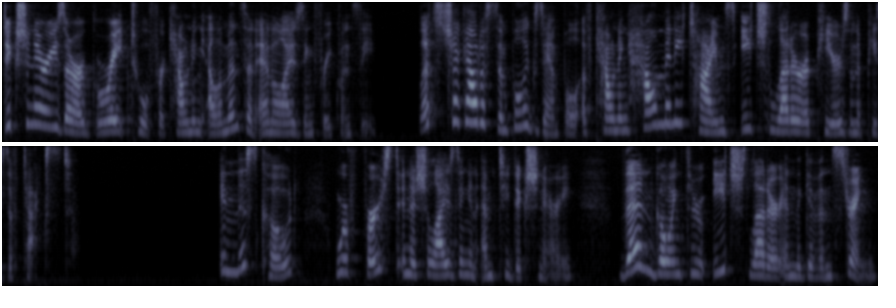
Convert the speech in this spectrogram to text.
dictionaries are a great tool for counting elements and analyzing frequency. Let's check out a simple example of counting how many times each letter appears in a piece of text. In this code, we're first initializing an empty dictionary, then going through each letter in the given string.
